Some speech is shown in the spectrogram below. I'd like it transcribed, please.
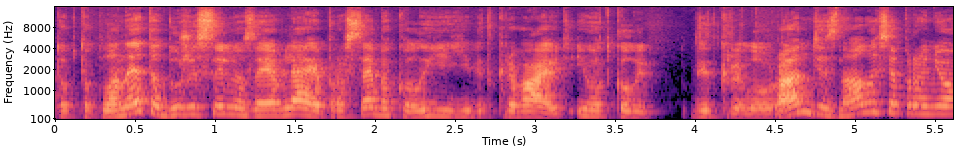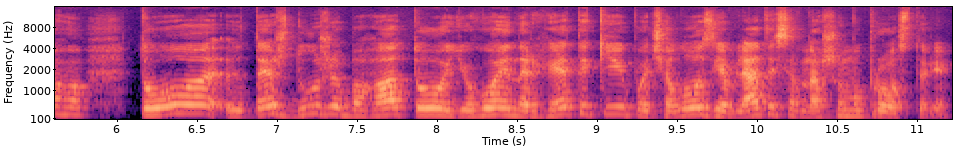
Тобто планета дуже сильно заявляє про себе, коли її відкривають. І от коли відкрили Уран, дізналися про нього, то е, теж дуже багато його енергетики почало з'являтися в нашому просторі.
